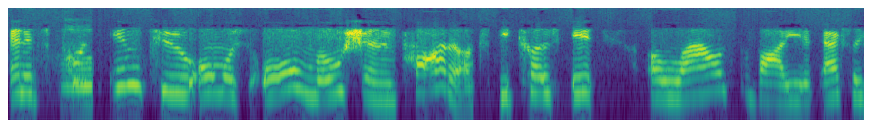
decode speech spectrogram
And it's put mm. into almost all lotion products because it allows the body, it actually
